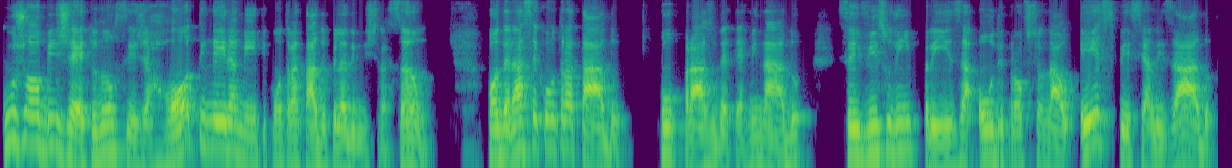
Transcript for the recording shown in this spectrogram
cujo objeto não seja rotineiramente contratado pela administração, poderá ser contratado por prazo determinado serviço de empresa ou de profissional especializado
